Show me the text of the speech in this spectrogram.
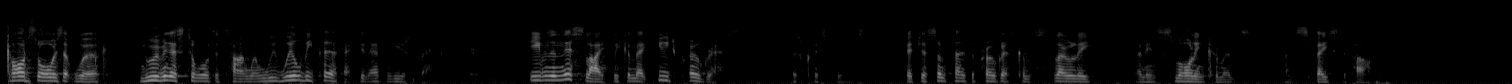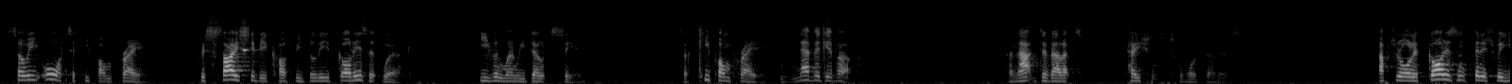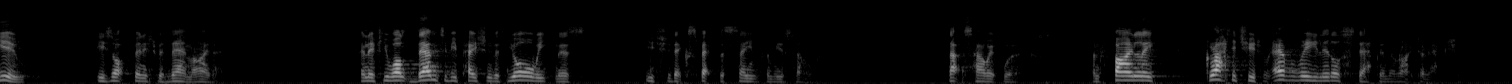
God's always at work, moving us towards a time when we will be perfect in every respect. Even in this life, we can make huge progress as Christians. It's just sometimes the progress comes slowly and in small increments and spaced apart. So we ought to keep on praying, precisely because we believe God is at work, even when we don't see Him. So keep on praying and never give up. And that develops patience towards others. After all, if God isn't finished with you, He's not finished with them either. And if you want them to be patient with your weakness, you should expect the same from yourself. That's how it works. And finally, gratitude for every little step in the right direction.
